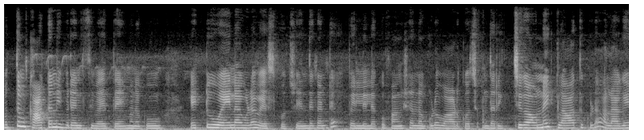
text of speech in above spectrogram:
మొత్తం కాటన్ ఫ్రెండ్స్ ఇవైతే మనకు ఎటు అయినా కూడా వేసుకోవచ్చు. ఎందుకంటే పెళ్ళిళ్ళకు ఫంక్షన్లకు కూడా వాడుకోవచ్చు. అంత రిచ్గా ఉన్నాయి. క్లాత్ కూడా అలాగే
